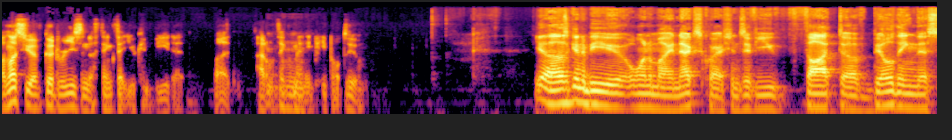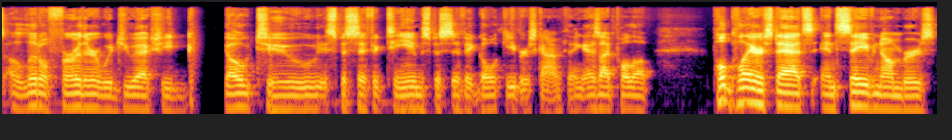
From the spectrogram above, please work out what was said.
unless you have good reason to think that you can beat it. But I don't mm-hmm. think many people do. Yeah, that was going to be one of my next questions. If you thought of building this a little further, would you actually go to specific teams, specific goalkeepers kind of thing? As I pull up, pull player stats and save numbers.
